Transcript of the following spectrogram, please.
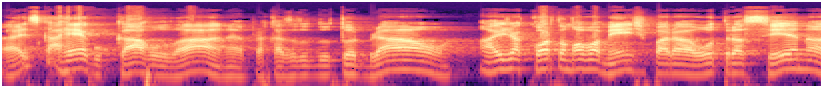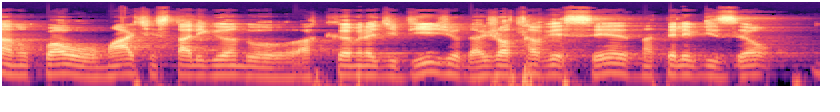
Aí eles carregam o carro lá, né, pra casa do Dr. Brown. Aí já corta novamente para outra cena no qual o Martin está ligando a câmera de vídeo da JVC na televisão em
